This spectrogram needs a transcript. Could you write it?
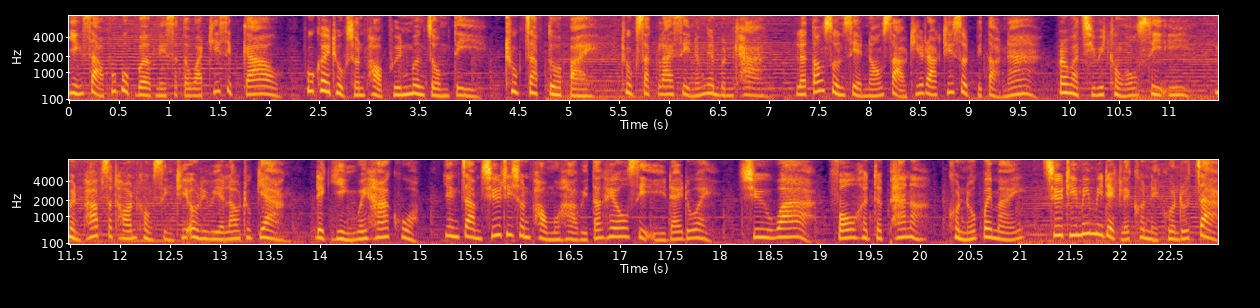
หญิงสาวผู้บุกเบิกในศตวรรษที่ 19 ผู้เคยถูกชนเผ่าพื้นเมืองโจมตี ถูกจับตัวไป ถูกสักลายสีน้ำเงินบนคาง และต้องสูญเสียน้องสาวที่รักที่สุดไปต่อหน้า ประวัติชีวิตของโอซีอีเหมือนภาพสะท้อนของสิ่งที่โอลิเวียเล่าทุกอย่าง เด็กหญิงวัยห้าขวบ ยังจำชื่อที่ชนเผ่าโมฮาวิตั้งให้โอซีอีได้ด้วย ชื่อว่าโฟลฮัตเตอร์แพนขนนกใบไหม ชื่อที่ไม่มีเด็กเล็กคนไหนควรรู้จัก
